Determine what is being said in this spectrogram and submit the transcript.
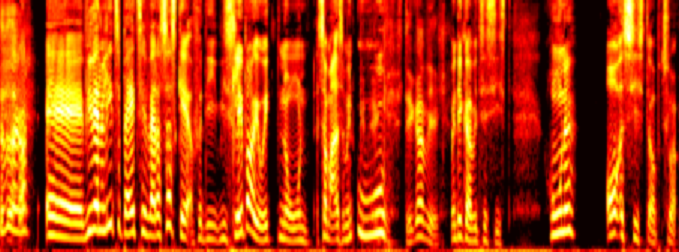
det ved jeg godt. Uh, vi vender lige tilbage til, hvad der så sker, fordi vi slipper jo ikke nogen så meget som en uge. Det gør vi ikke. Men det gør vi til sidst. Rune, årets sidste optur.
